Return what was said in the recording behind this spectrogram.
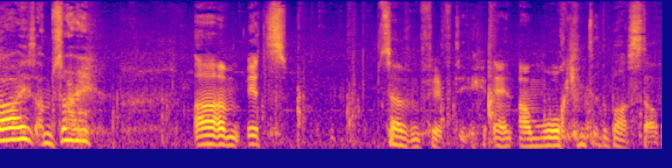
guys, I'm sorry. Um, it's 7.50 and I'm walking to the bus stop.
